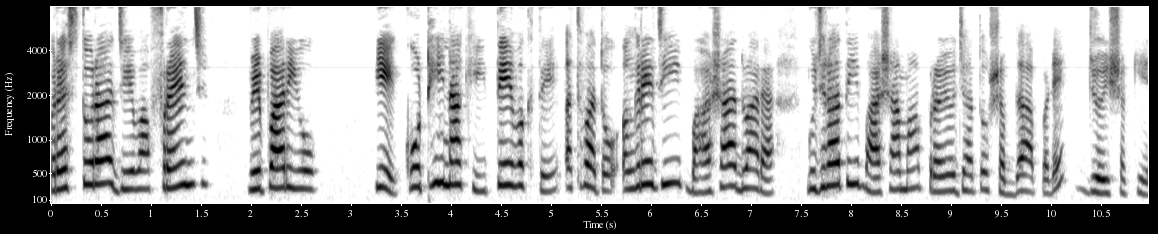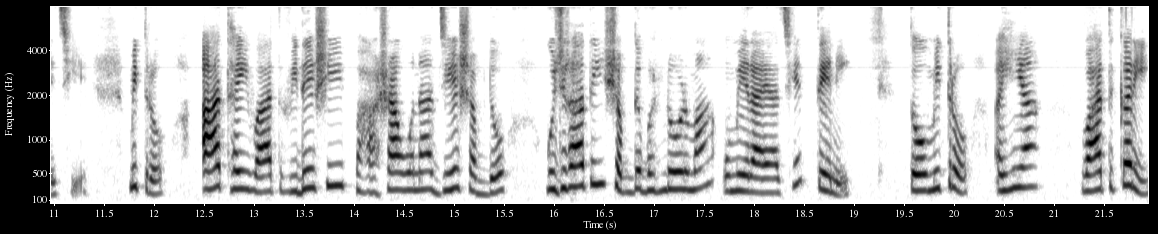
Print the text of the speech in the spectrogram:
રેસ્તોરાં જેવા ફ્રેન્ચ વેપારીઓ એ કોઠી નાખી તે વખતે અથવા તો અંગ્રેજી ભાષા દ્વારા ગુજરાતી ભાષામાં પ્રયોજાતો શબ્દ આપણે જોઈ શકીએ છીએ. મિત્રો, આ થઈ વાત વિદેશી ભાષાઓના જે શબ્દો ગુજરાતી શબ્દ ભંડોળમાં ઉમેરાયા છે તેની. તો મિત્રો, અહીંયા વાત કરી,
